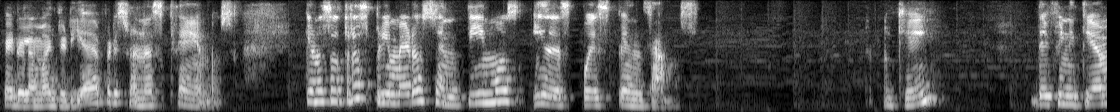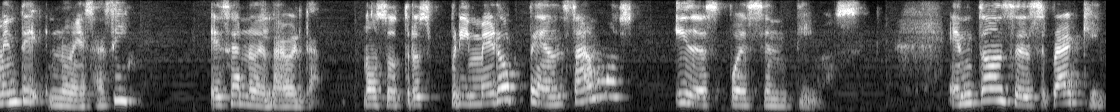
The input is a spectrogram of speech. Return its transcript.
pero la mayoría de personas creemos, que nosotros primero sentimos y después pensamos. ¿Ok? Definitivamente no es así. Esa no es la verdad. Nosotros primero pensamos y después sentimos. Entonces, Raki,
